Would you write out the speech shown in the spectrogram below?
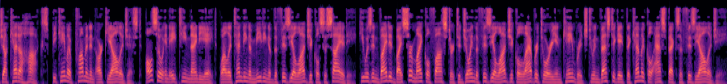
Jacquetta Hawkes, became a prominent archaeologist. Also in 1898, while attending a meeting of the Physiological Society, he was invited by Sir Michael Foster to join the Physiological Laboratory in Cambridge to investigate the chemical aspects of physiology.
